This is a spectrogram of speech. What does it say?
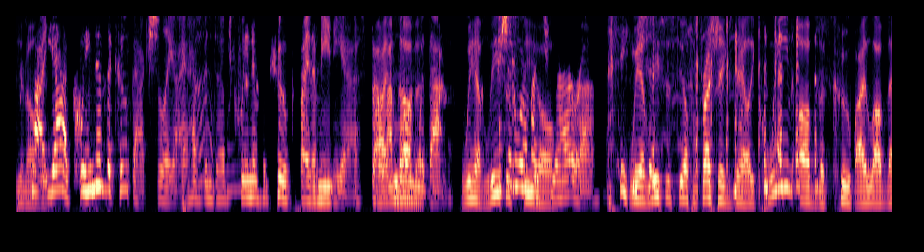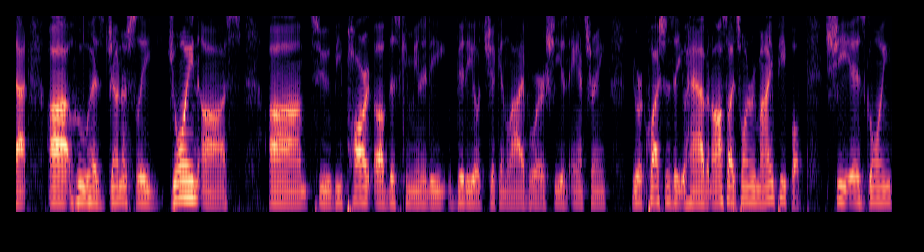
you know? Uh, the- yeah, Queen of the Coop. Actually, I have been dubbed Queen of the Coop by the media, so I I'm going it. with that. We have Lisa I should Steele. we have Lisa Steele from Fresh Eggs Daily, Queen of the Coop. I love that. Uh, who has generously joined us um, to be part of this community video chicken live, where she is answering your questions that you have. And also, I just want to remind people, she is going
